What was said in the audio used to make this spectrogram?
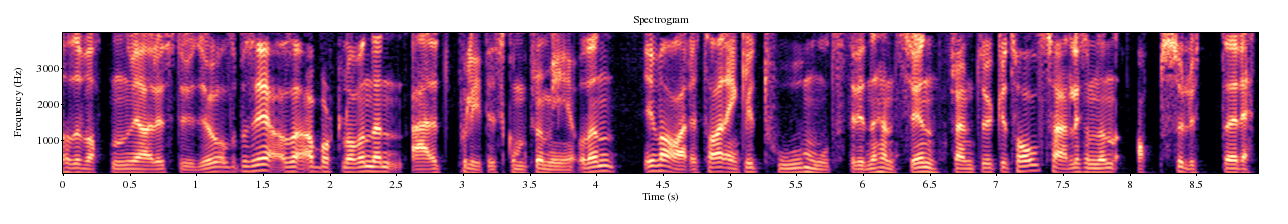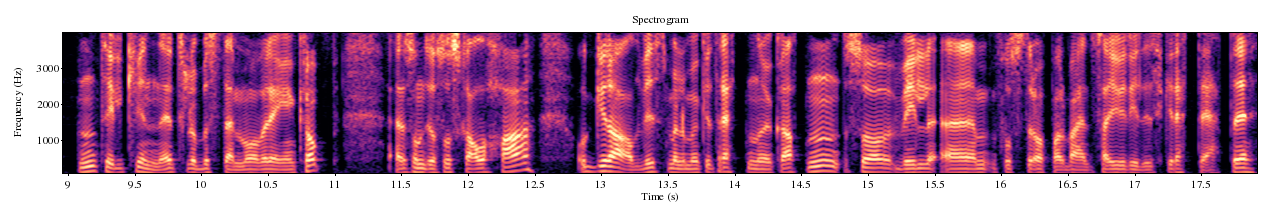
debatten vi har i studio. holdt på å si. Altså, abortloven den er et politisk kompromiss, og den ivaretar egentlig to motstridende hensyn. Frem til uke tolv er det liksom den absolutte retten til kvinner til å bestemme over egen kropp, eh, som de også skal ha. Og gradvis mellom uke 13 og uke 18 så vil eh, fosteret opparbeide seg juridiske rettigheter.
